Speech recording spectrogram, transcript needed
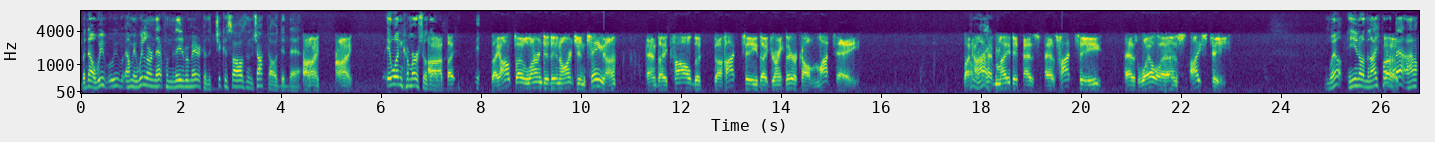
But no, we we I mean we learned that from the Native Americans. The Chickasaws and the Choctaws did that. Right, right. It wasn't commercial though. Uh, they they also learned it in Argentina, and they called the the hot tea they drink there called mate. But All I have made it as as hot tea as well as iced tea. Well, you know the nice part of that, I don't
